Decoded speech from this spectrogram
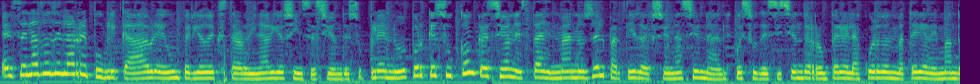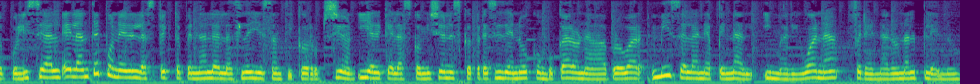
el Senado de la República abre un periodo extraordinario sin sesión de su pleno porque su concreción está en manos del Partido Acción Nacional, pues su decisión de romper el acuerdo en materia de mando policial, el anteponer el aspecto penal a las leyes anticorrupción y el que las comisiones que preside no convocaron a aprobar miscelánea penal y marihuana frenaron al pleno.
